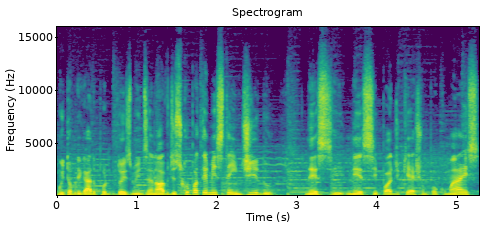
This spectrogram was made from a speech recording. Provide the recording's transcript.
Muito obrigado por 2019. Desculpa ter me estendido nesse, nesse podcast um pouco mais,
